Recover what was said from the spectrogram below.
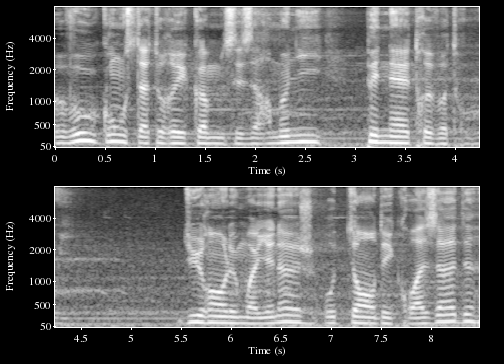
Vous constaterez comme ces harmonies pénètrent votre ouïe. Durant le Moyen Âge, au temps des croisades,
